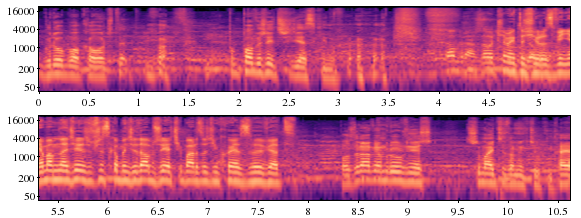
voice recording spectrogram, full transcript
grubo około czter... no, po- powyżej 30. No. Dobra, zobaczymy jak to się rozwinie. Mam nadzieję, że wszystko będzie dobrze. Ja Ci bardzo dziękuję za wywiad. Pozdrawiam również, trzymajcie za mnie kciuki, heja.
